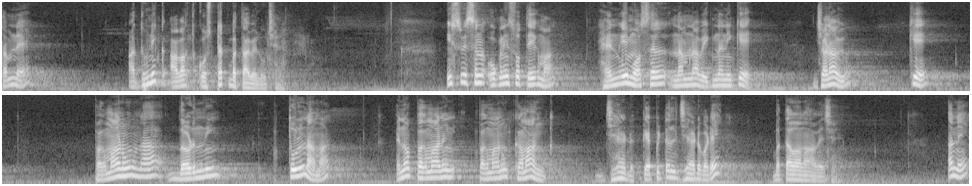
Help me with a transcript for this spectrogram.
તમને આધુનિક આવર્ત કોષ્ટક બતાવેલું છે. ઈસવીસન ઓગણીસો તેરમાં હેનરી મોસેલ નામના વૈજ્ઞાનિકે જણાવ્યું કે પરમાણુના દળની તુલનામાં એનો પરમાણુ પરમાણુ ક્રમાંક ઝેડ, કેપિટલ ઝેડ વડે બતાવવામાં આવે છે. અને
